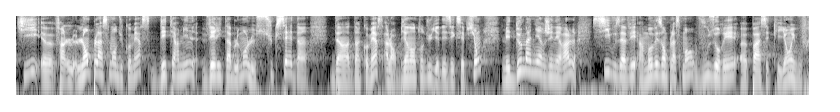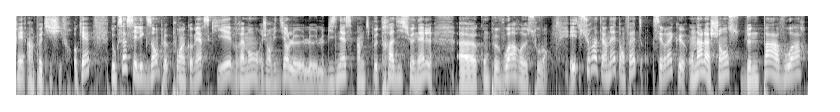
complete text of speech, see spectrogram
qui, euh, enfin, l'emplacement du commerce détermine véritablement le succès d'un commerce. Alors, bien entendu, il y a des exceptions, mais de manière générale, si vous avez un mauvais emplacement, vous aurez euh, pas assez de clients et vous ferez un petit chiffre. Ok? Donc ça, c'est l'exemple pour un commerce qui est vraiment, j'ai envie de dire, le, le, business un petit peu traditionnel qu'on peut voir souvent. Et sur Internet, en fait, c'est vrai qu'on a la chance de ne pas avoir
